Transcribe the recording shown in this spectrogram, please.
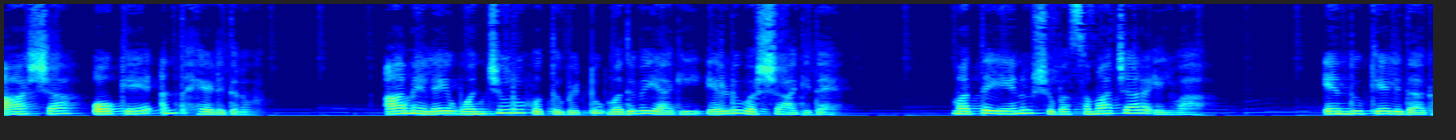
ಆಶಾ, ಓಕೆ ಅಂತ ಹೇಳಿದಳು. ಆಮೇಲೆ ಒಂಚೂರು ಹೊತ್ತು ಬಿಟ್ಟು ಮದುವೆಯಾಗಿ ಎರಡು ವರ್ಷ ಆಗಿದೆ. ಮತ್ತೆ ಏನು ಶುಭ ಸಮಾಚಾರ ಇಲ್ವಾ? ಎಂದು ಕೇಳಿದಾಗ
